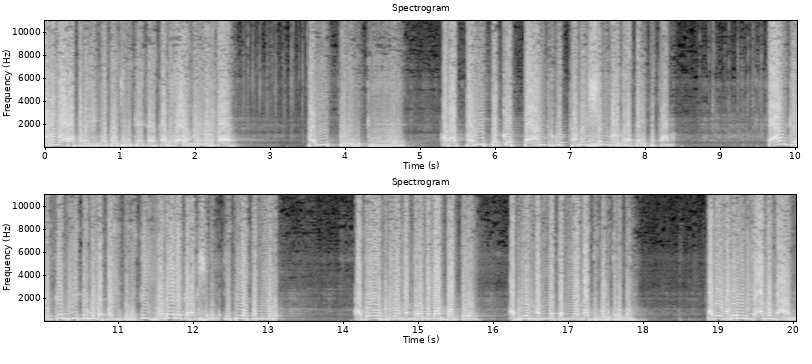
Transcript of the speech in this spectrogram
ஒரு வாரப்பல எங்க போச்சுன்னு கேட்கிற கதையா உங்க ஊர்ல? பைப்பு இருக்கு. ஆனா பைப்புக்கும் டேங்குக்கு கனெக்ஷன் கொடுக்கிற பைப்பு காணும் டேங்க் இருக்கு வீட்டுக்குள்ள பைப் இருக்கு இடையில கனெக்ஷன் இல்லை. இப்படியா தண்ணி வரும்? அதே அப்படியே மந்திரம் எல்லாம் போட்டு அப்படியே மண்ணை தண்ணியா மாத்தி கொடுத்துருமா? அதை உடனடியாக நான்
